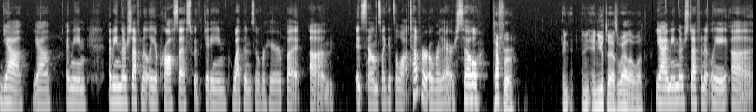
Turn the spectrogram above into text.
Yeah, yeah. I mean, I mean, there's definitely a process with getting weapons over here, but um, it sounds like it's a lot tougher over there. So, tougher in, in in Utah as well, or what? yeah, I mean, there's definitely uh,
